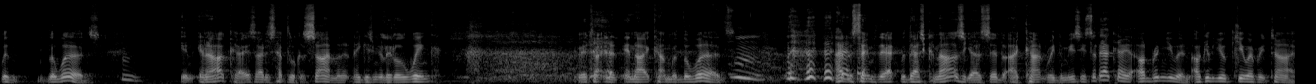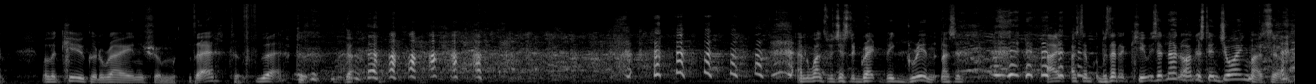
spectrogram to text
with the words. Hmm. In, in our case, I just have to look at Simon, and he gives me a little wink and I come with the words. Mm. I had the same thing with Ashkenazy. I said, I can't read the music. He said, okay, I'll bring you in. I'll give you a cue every time. Well, the cue could range from that to that to that. and once was just a great big grin. And I said, I, I said, was that a cue? He said, no, no, I'm just enjoying myself.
